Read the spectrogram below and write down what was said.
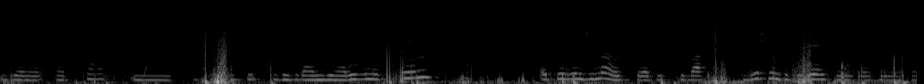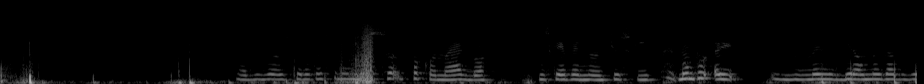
idziemy od tak i to chyba będzie na równo z tym. Ej, tutaj będzie mały sklepik chyba. Weźmy to powiększmy trochę może. Znaczy, bo szerokości będzie spoko nawet, bo ten sklep będą ciuszki. Mam po... Ej, będę zbierał mega dużo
